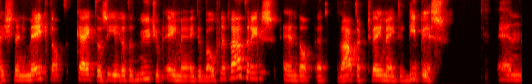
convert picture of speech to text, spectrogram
als je naar die meetlat kijkt, dan zie je dat het muurtje op 1 meter boven het water is en dat het water 2 meter diep is. En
